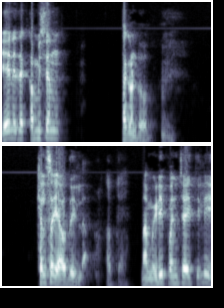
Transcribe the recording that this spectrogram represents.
ಏನಿದೆ? ಕಮಿಷನ್ ತಗೊಂಡು ಕೆಲಸ ಯಾವುದೂ ಇಲ್ಲ. ಓಕೆ. ನಮ್ಮ ಇಡೀ ಪಂಚಾಯತಿಲಿ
